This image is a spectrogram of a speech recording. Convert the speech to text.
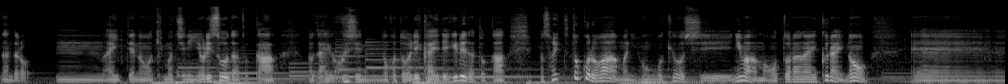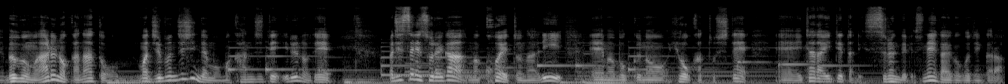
なんだろう、うん相手の気持ちに寄り添うだとか、まあ、外国人のことを理解できるだとか、まあ、そういったところは、まあ、日本語教師にはまあ劣らないくらいの、えー、部分はあるのかなと、まあ、自分自身でもまあ感じているので、まあ、実際にそれがまあ声となり、えー、まあ僕の評価として、えー、いただいてたりするんでですね、外国人から。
